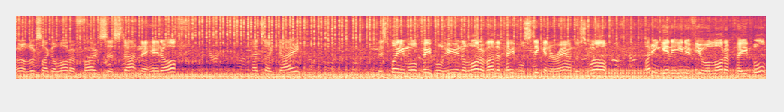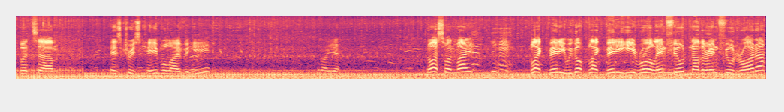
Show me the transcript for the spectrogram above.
Well, it looks like a lot of folks are starting to head off. That's okay. There's plenty more people here and a lot of other people sticking around as well. I didn't get to interview a lot of people, but um, there's Chris Keeble over here. On you. Nice one, mate. Black Betty. We got Black Betty here, Royal Enfield, another Enfield rider.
